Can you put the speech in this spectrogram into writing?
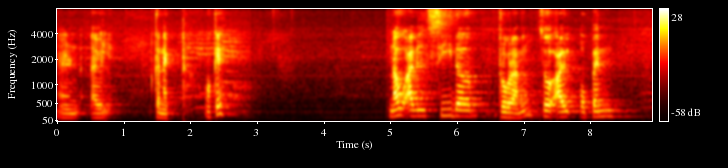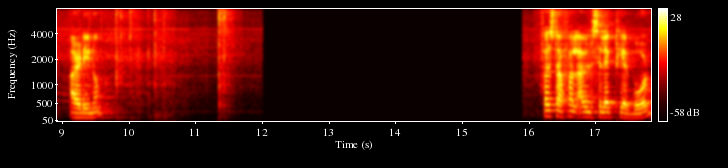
and I will connect okay? Now I will see the programming. So I will open Arduino. First of all I will select here board.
